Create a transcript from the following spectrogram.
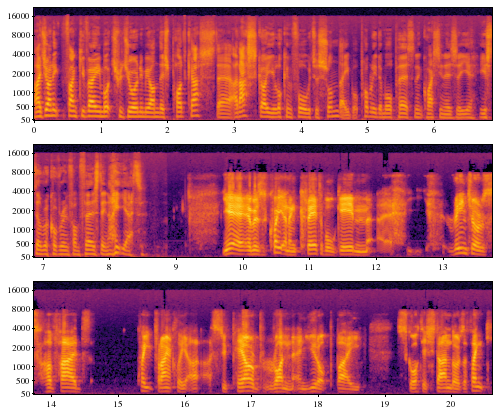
Hi, Johnny. Thank you very much for joining me on this podcast. Uh, I'd ask, are you looking forward to Sunday? But probably the more pertinent question is, are you, are you still recovering from Thursday night yet? Yeah, it was quite an incredible game. Uh, Rangers have had, quite frankly, a, a superb run in Europe by Scottish standards. I think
